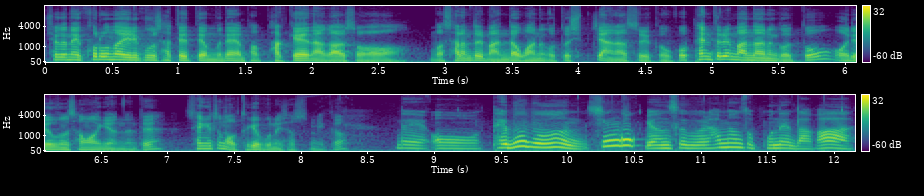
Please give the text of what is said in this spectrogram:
최근에 코로나19 사태 때문에 바- 밖에 나가서 뭐 사람들 만나고 하는 것도 쉽지 않았을 거고 팬들을 만나는 것도 어려운 상황이었는데 생일은 어떻게 보내셨습니까? 네, 어, 대부분 신곡 연습을 하면서 보내다가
